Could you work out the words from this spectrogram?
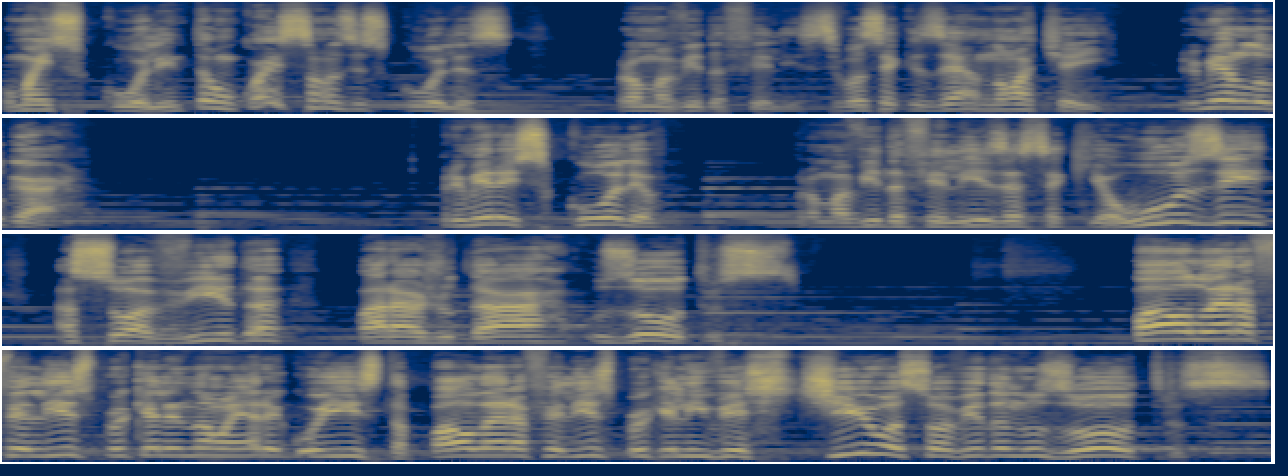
uma escolha. Então, quais são as escolhas para uma vida feliz? Se você quiser, anote aí. Primeiro lugar, primeira escolha para uma vida feliz é essa aqui: ó. use a sua vida para ajudar os outros. Paulo era feliz porque ele não era egoísta. Paulo era feliz porque ele investiu a sua vida nos outros.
